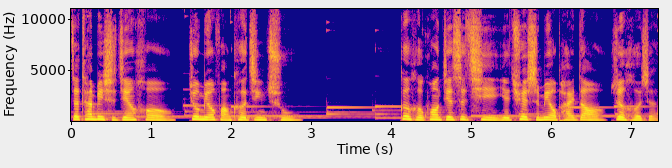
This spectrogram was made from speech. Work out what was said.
在探病时间后就没有访客进出。更何况监视器也确实没有拍到任何人。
